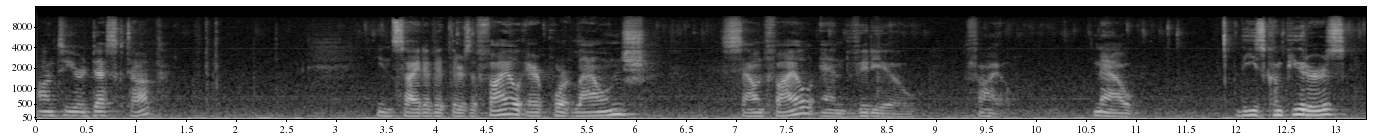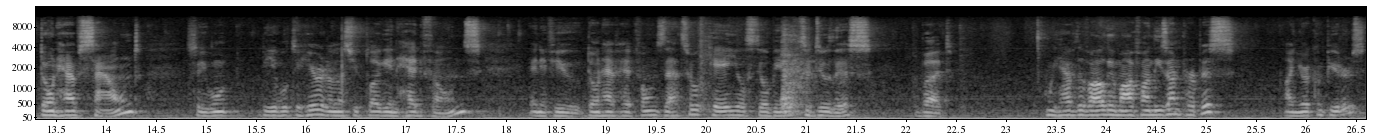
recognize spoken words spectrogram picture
onto your desktop. Inside of it, there's a file, Airport Lounge, sound file, and video file. Now, these computers don't have sound, so you won't be able to hear it unless you plug in headphones. And if you don't have headphones, that's okay. You'll still be able to do this. But we have the volume off on these on purpose on your computers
